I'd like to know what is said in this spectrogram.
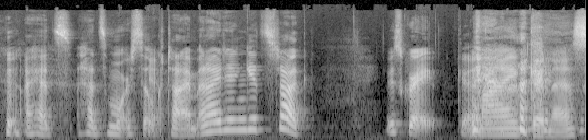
I had had some more silk time, and I didn't get stuck. It was great. My goodness.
